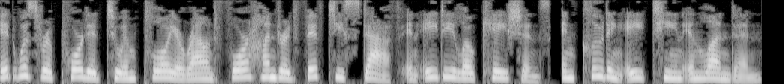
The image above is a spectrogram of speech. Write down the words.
it was reported to employ around 450 staff in 80 locations, including 18 in London.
